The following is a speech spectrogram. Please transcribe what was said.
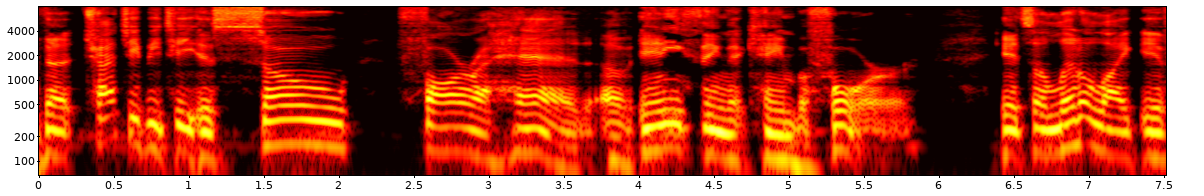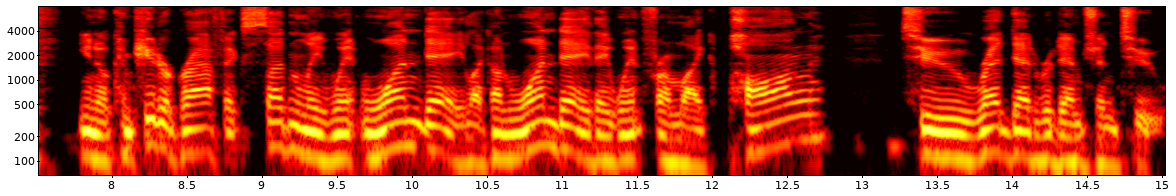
the chat gpt is so far ahead of anything that came before it's a little like if, you know, computer graphics suddenly went one day, like on one day, they went from like Pong to Red Dead Redemption 2.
